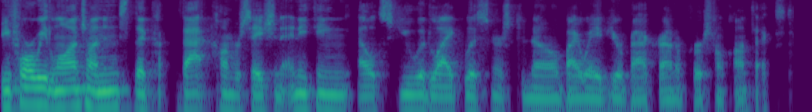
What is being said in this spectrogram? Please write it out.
Before we launch on into the, that conversation anything else you would like listeners to know by way of your background or personal context?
